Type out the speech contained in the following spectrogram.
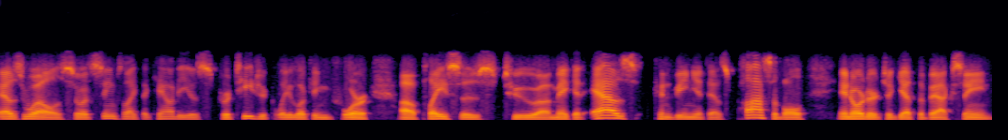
as well. So it seems like the county is strategically looking for uh, places to uh, make it as convenient as possible in order to get the vaccine.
